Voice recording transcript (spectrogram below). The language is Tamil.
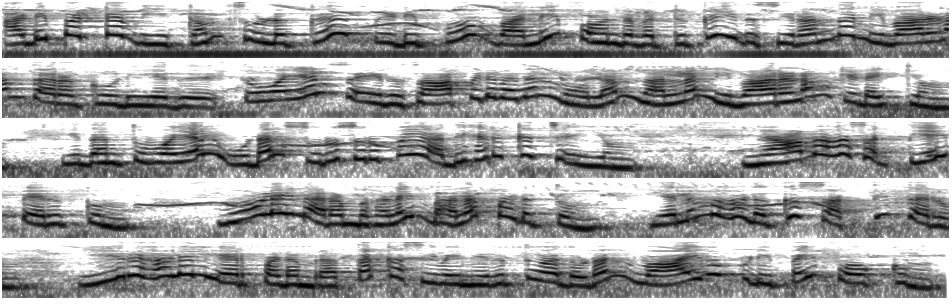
அடிப்பட்ட வீக்கம் சுளுக்கு பிடிப்பு வலி போன்றவற்றுக்கு இது சிறந்த நிவாரணம் தரக்கூடியது. துவையல் செய்து சாப்பிடுவதன் மூலம் நல்ல நிவாரணம் கிடைக்கும். இதன் துவையல் உடல் சுறுசுறுப்பை அதிகரிக்கச் செய்யும். ஞாபக சக்தியை பெருக்கும். மூளை நரம்புகளை பலப்படுத்தும். எலும்புகளுக்கு சக்தி தரும். ஈறுகளில் ஏற்படும் இரத்த கசிவை நிறுத்துவதுடன் வாய்வு பிடிப்பை போக்கும்.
